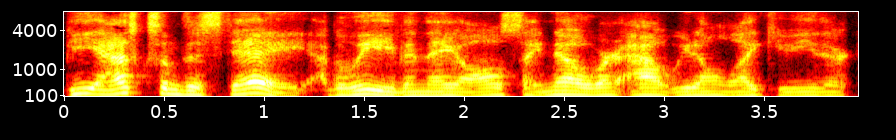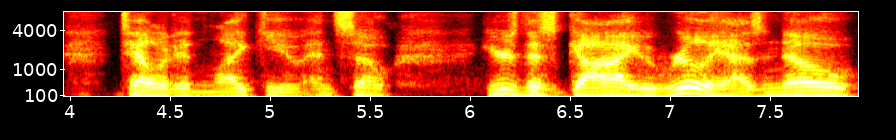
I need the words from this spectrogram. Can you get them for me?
he asks them to stay, I believe. And they all say, No, we're out. We don't like you either. Taylor didn't like you. And so here's this guy who really has no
